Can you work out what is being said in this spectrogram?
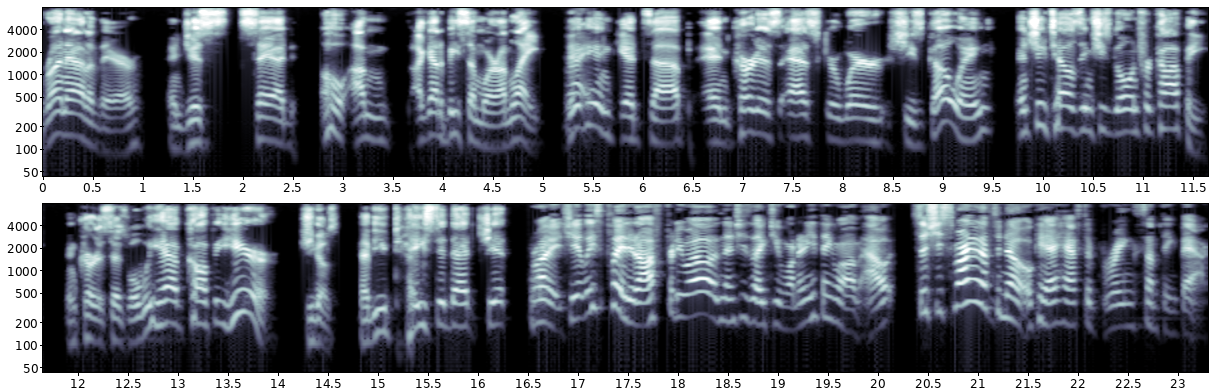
run out of there and just said, Oh, I'm, I gotta be somewhere. I'm late. Right. Vivian gets up and Curtis asks her where she's going and she tells him she's going for coffee. And Curtis says, Well, we have coffee here. She goes, Have you tasted that shit? Right. She at least played it off pretty well. And then she's like, Do you want anything while I'm out? So she's smart enough to know, okay, I have to bring something back.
